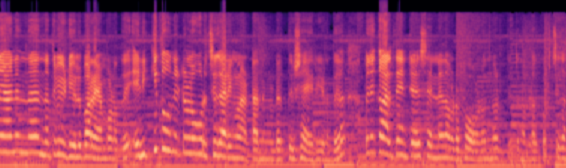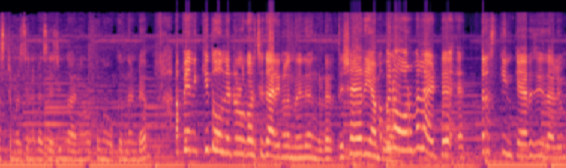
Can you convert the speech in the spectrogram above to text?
ഞാൻ ഇന്ന് ഇന്നത്തെ വീഡിയോയിൽ പറയാൻ പോണത് എനിക്ക് തോന്നിയിട്ടുള്ള കുറച്ച് കാര്യങ്ങളാണ് കേട്ടോ നിങ്ങളുടെ അടുത്ത് ഷെയർ ചെയ്യണത്. അപ്പോൾ ഞാൻ കാലത്ത് എന്റെ തന്നെ നമ്മുടെ ഫോണൊന്നും എടുത്തിട്ട് നമ്മുടെ കുറച്ച് കസ്റ്റമേഴ്സിന്റെ മെസ്സേജും കാര്യങ്ങളൊക്കെ നോക്കുന്നുണ്ട്. അപ്പോൾ എനിക്ക് തോന്നിയിട്ടുള്ള കുറച്ച് കാര്യങ്ങൾ ഇന്ന് നിങ്ങളുടെ അടുത്ത് ഷെയർ ചെയ്യാൻ അപ്പോൾ നോർമലായിട്ട് എത്ര സ്കിൻ കെയർ ചെയ്താലും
